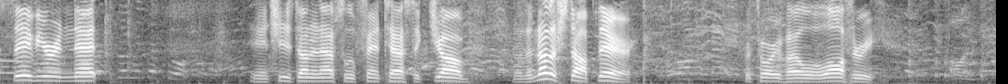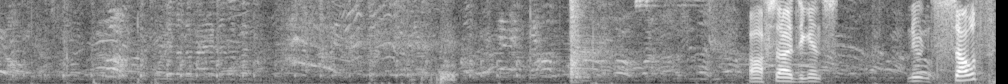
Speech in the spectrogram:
savior in net. And she's done an absolute fantastic job with another stop there for Tori Viola Lothry. Offsides against Newton South.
